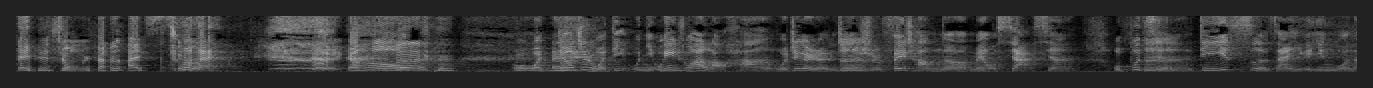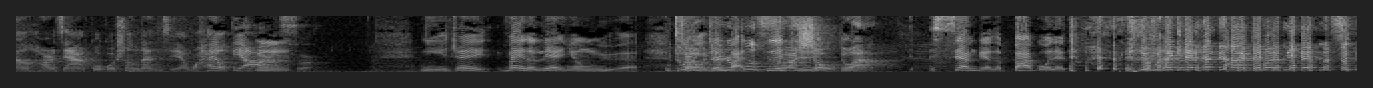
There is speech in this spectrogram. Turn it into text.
那种人还行。对。然后我我你知道这是我第我你我跟你说啊，老韩，我这个人真的是非常的没有下限。我不仅第一次在一个英国男孩家过过圣诞节，我还有第二次。你这为了练英语，对我真是不择手段，献给了八国联，献给了八国联军。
